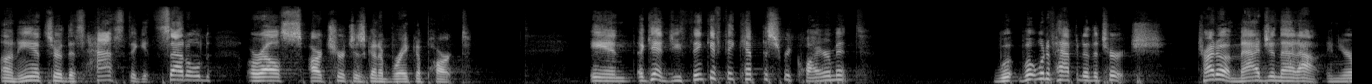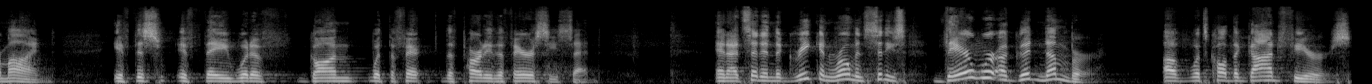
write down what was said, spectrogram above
unanswered. This has to get settled, or else our church is going to break apart. And again, do you think if they kept this requirement, what, what would have happened to the church? Try to imagine that out in your mind. If this, if they would have gone with the the party the Pharisees said, and I'd said in the Greek and Roman cities, there were a good number of what's called the God-fearers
